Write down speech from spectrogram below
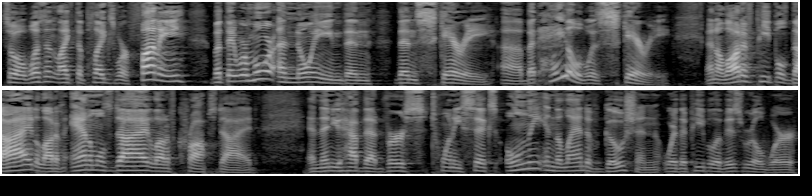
So it wasn't like the plagues were funny, but they were more annoying than, than scary. Uh, but hail was scary. And a lot of people died, a lot of animals died, a lot of crops died. And then you have that verse 26 only in the land of Goshen, where the people of Israel were,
